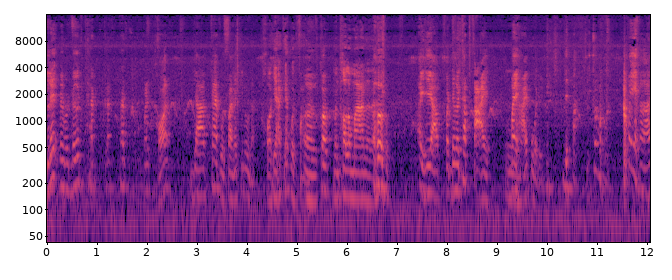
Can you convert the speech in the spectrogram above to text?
เละไปหมดเดินทักทักทักไปขอยาแก้ปวดฟันแล้วที่นู่นอะขอยาแก้ปวดฟันเออก็ มันทรมานอะเอนะอไอ้เหี้ยพอเดินแทับตาย ไม่หายปวดอีกยาก็บอก ไม่หาย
